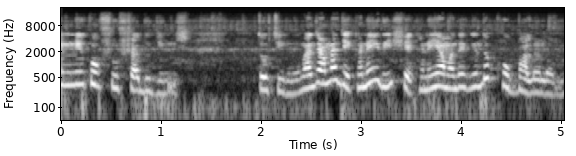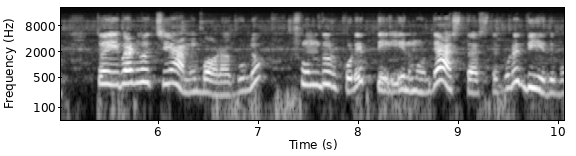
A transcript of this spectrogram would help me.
এমনি খুব সুস্বাদু জিনিস। তো চিংড়ি মাছ আমরা যেখানেই দিই, সেখানেই আমাদের কিন্তু খুব ভালো লাগে। তো এবার হচ্ছে আমি বড়াগুলো সুন্দর করে তেলের মধ্যে আস্তে আস্তে করে দিয়ে দেবো।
